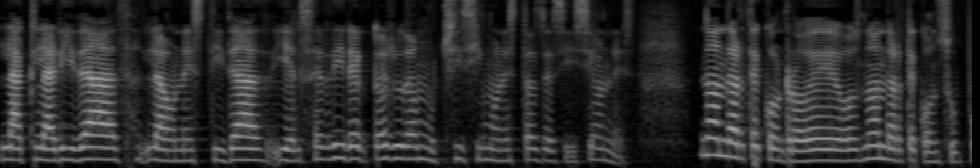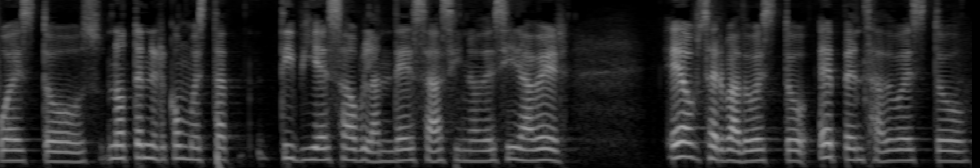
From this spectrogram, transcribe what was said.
La claridad, la honestidad y el ser directo ayuda muchísimo en estas decisiones. No andarte con rodeos, no andarte con supuestos, no tener como esta tibieza o blandeza, sino decir, a ver, he observado esto, he pensado esto,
